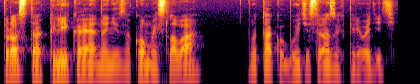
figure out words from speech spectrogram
просто кликая на незнакомые слова. Вот так вы будете сразу их переводить.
